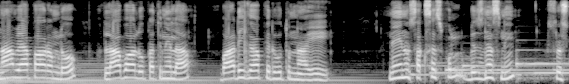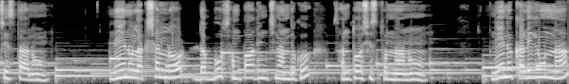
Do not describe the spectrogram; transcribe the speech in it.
నా వ్యాపారంలో లాభాలు ప్రతి నెల భారీగా పెరుగుతున్నాయి. నేను సక్సెస్ఫుల్ బిజినెస్ని సృష్టిస్తాను. నేను లక్షల్లో డబ్బు సంపాదించినందుకు సంతోషిస్తున్నాను. నేను కలిగి ఉన్న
